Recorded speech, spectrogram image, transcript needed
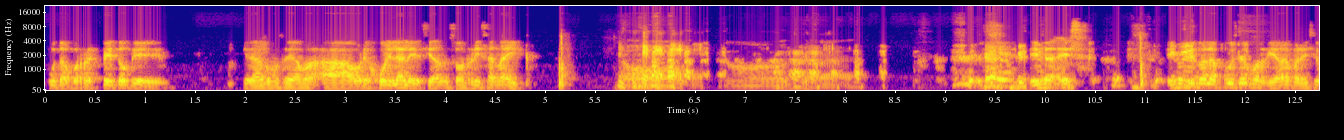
puta, por respeto, que, que era, ¿cómo se llama? A Orejuela le decían sonrisa Nike. No, no, qué raro. Esa, es, esa sí no la puse porque ya me pareció,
